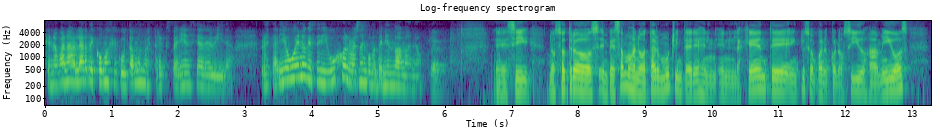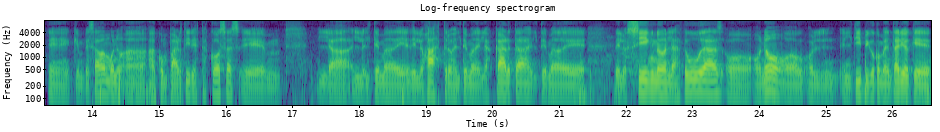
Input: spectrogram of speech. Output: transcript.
que nos van a hablar de cómo ejecutamos nuestra experiencia de vida. Pero estaría bueno que ese dibujo lo vayan como teniendo a mano. Claro. Eh, sí, nosotros empezamos a notar mucho interés en, la gente, incluso bueno, conocidos, amigos, eh, que empezaban bueno, a, compartir estas cosas, eh, el tema de, los astros, el tema de las cartas, el tema de, los signos, las dudas o, no, o, el, típico comentario que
